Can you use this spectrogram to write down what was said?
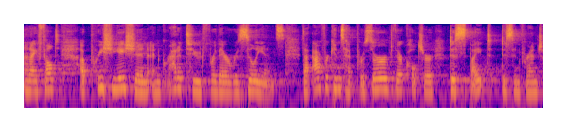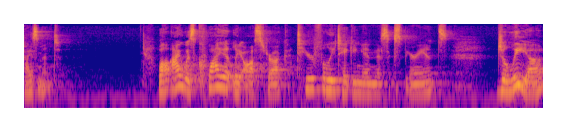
And I felt appreciation and gratitude for their resilience, that Africans had preserved their culture despite disenfranchisement. While I was quietly awestruck, tearfully taking in this experience, Jalea,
